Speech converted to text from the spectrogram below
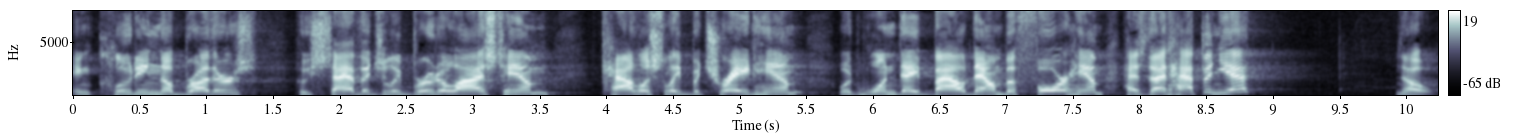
including the brothers who savagely brutalized him, callously betrayed him, would one day bow down before him. Has that happened yet? No,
